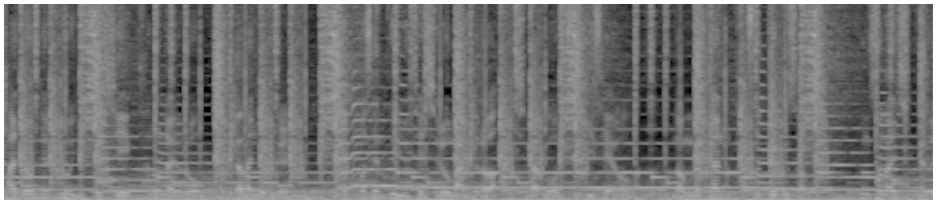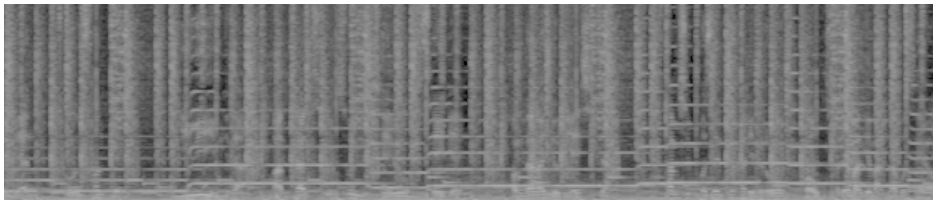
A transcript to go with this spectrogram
4조 해표 유채씨 카놀라유로 건강한 요리를 100% 유채씨로 만들어 안심하고 즐기세요. 넉넉한 5개 구성, 풍성한 식탁을 위한 좋은 선택. 2위입니다. 마팍 순수 유채유 3개, 건강한 요리의 시작. 30% 할인으로 더욱 저렴하게 만나보세요.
